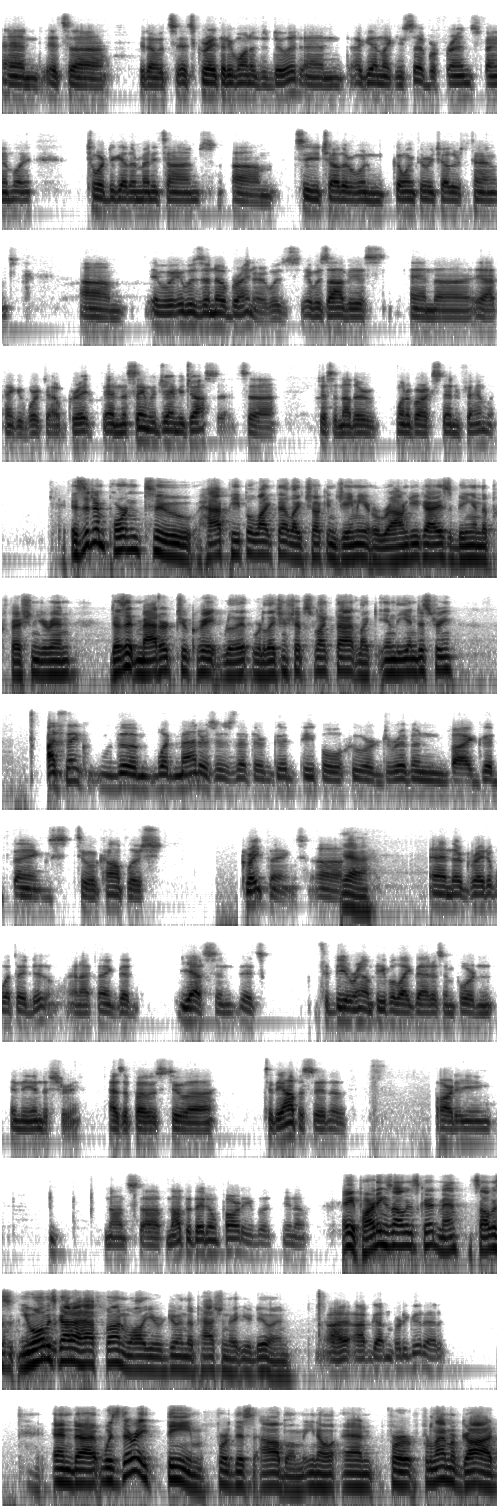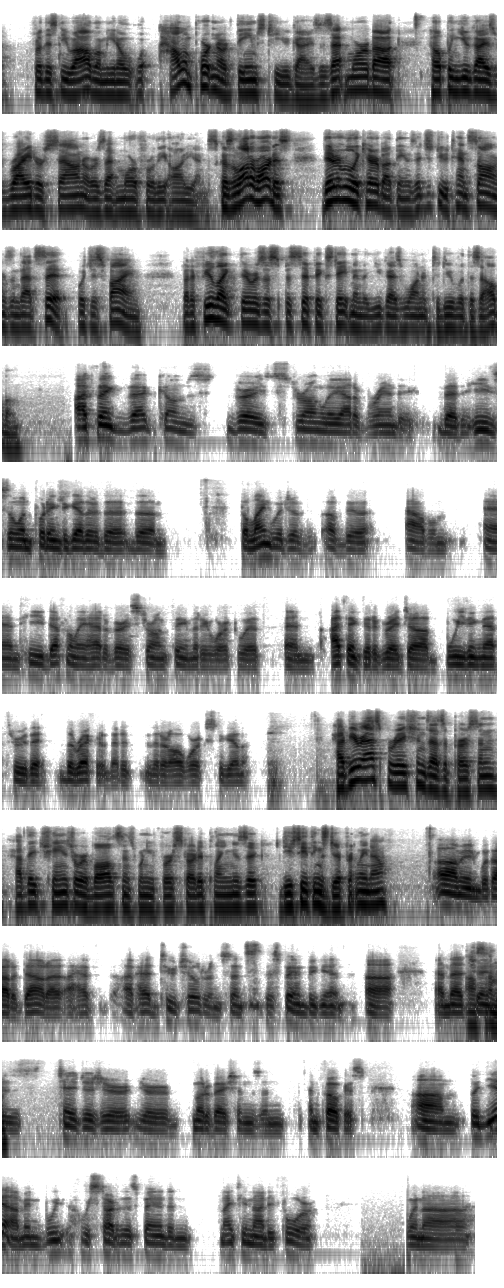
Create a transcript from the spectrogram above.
and it's uh you know it's it's great that he wanted to do it. And again like you said we're friends family toured together many times um, see each other when going through each other's towns. Um, it, it was a no-brainer. It was it was obvious. And uh, yeah i think it worked out great. And the same with jamey jasta. It's uh, just another one of our extended family. Is it important to have people like that like chuck and jamie around you guys being in the profession you're in? Does it matter to create relationships like that like in the industry I think the what matters is that they're good people who are driven by good things to accomplish great things. Uh, yeah, and they're great at what they do. And I think that yes, and it's to be around people like that is important in the industry. as opposed to uh to the opposite of partying nonstop. Not that they don't party, but you know. Hey, partying's always good, man. It's always you always gotta have fun while you're doing the passion that you're doing. I, I've gotten pretty good at it. And uh, was there a theme for this album? You know, and for for Lamb of God for this new album, you know, how important are themes to you guys? Is that more about helping you guys write or sound, or is that more for the audience? Because a lot of artists they don't really care about themes; they just do ten songs and that's it, which is fine. But I feel like there was a specific statement that you guys wanted to do with this album. I think that comes very strongly out of Randy. That he's the one putting together the the the language of of the album, and he definitely had a very strong theme that he worked with, and I think did a great job weaving that through the the record that it that it all works together. Have your aspirations as a person have they changed or evolved since when you first started playing music? Do you see things differently now? I mean, without a doubt, I, I have I've had two children since this band began, uh, and that Awesome. changes changes your your motivations and and focus. Um, but yeah, I mean, we we started this band in 1994 when uh,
